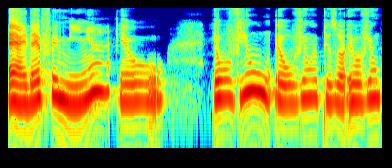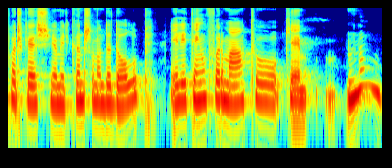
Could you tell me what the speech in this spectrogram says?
É, a ideia foi minha. Eu eu ouvi um eu ouvi um episódio, eu ouvi um podcast americano chamado The Dollop. Ele tem um formato que é não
